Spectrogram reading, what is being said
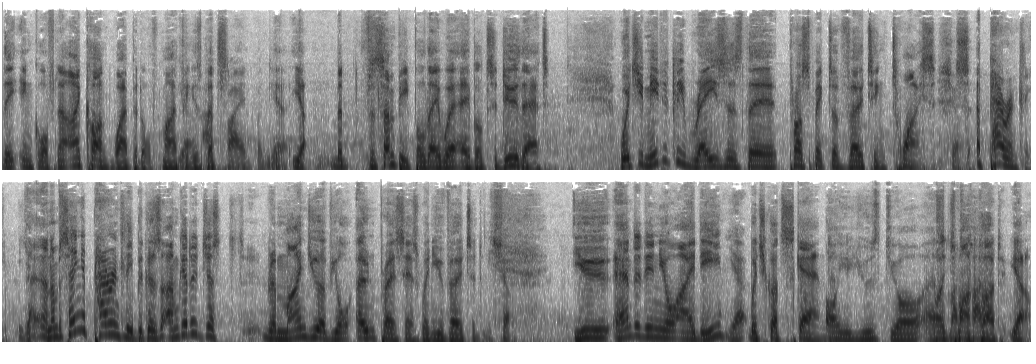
the ink off. Now I can't wipe it off my Yeah, fingers, but tried, but yeah. yeah, But for some people, they were able to do that. Which immediately raises the prospect of voting twice, Sure. S- apparently. Yeah. And I'm saying apparently because I'm going to just remind you of your own process when you voted. Sure. You handed in your ID, Yeah. which got scanned Or you used your uh, smart, smart, card. yeah.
